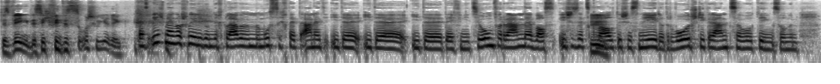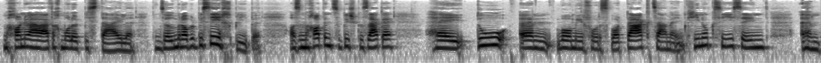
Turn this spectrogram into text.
Deswegen, das, ich finde es so schwierig. Es ist mega schwierig und ich glaube, man muss sich dort auch nicht in der, in der, in der Definition verrennen, was ist es jetzt mm. Gewalt, mm. ist es nicht, oder wo ist die Grenze, wo Ding, sondern man kann ja auch einfach mal etwas teilen. Dann soll man aber bei sich bleiben. Also man kann dann zum Beispiel sagen, hey, du, ähm, wo wir vor ein paar Tagen zusammen im Kino sind, ähm,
